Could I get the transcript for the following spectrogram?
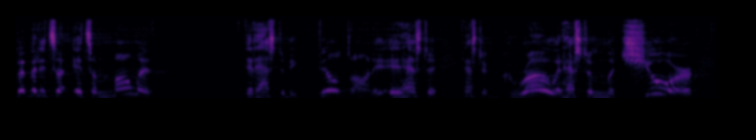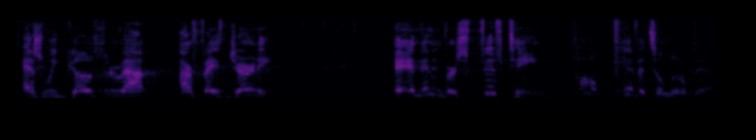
But, but it's, a, it's a moment that has to be built on. It, it, has to, it has to grow, it has to mature as we go throughout our faith journey. And then in verse 15, Paul pivots a little bit.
